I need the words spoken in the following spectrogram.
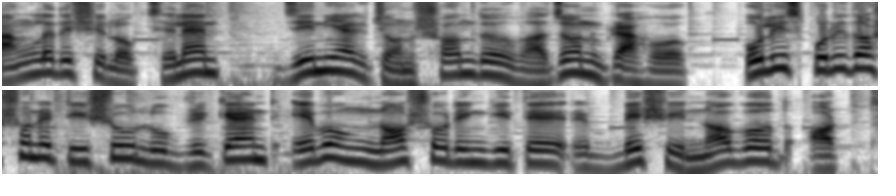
বাংলাদেশি লোক ছিলেন, যিনি একজন সন্দেহভাজন গ্রাহক। পুলিশ পরিদর্শনে টিস্যু, লুব্রিক্যান্ট এবং নশো রিঙ্গিতের বেশি নগদ অর্থ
